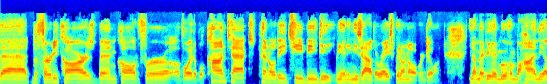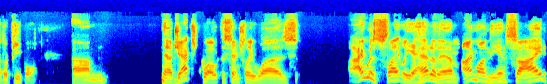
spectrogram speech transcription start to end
that the 30 car has been called for avoidable contact penalty TBD, meaning he's out of the race. We don't know what we're doing. You know, maybe they move him behind the other people. Um, now, Jack's quote essentially was I was slightly ahead of them. I'm on the inside.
